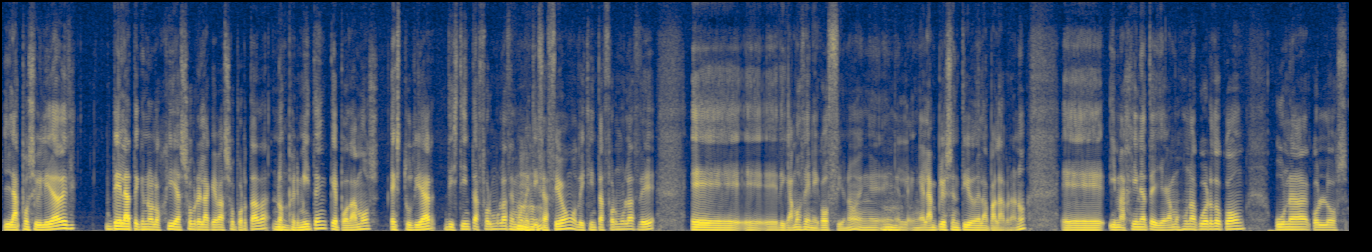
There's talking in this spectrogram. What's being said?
las posibilidades de la tecnología sobre la que va soportada nos mm. permiten que podamos estudiar distintas fórmulas de monetización o distintas fórmulas de, eh, eh, digamos, de negocio, ¿no? En, mm. el, amplio sentido de la palabra, ¿no? Eh, imagínate, llegamos a un acuerdo con una con los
